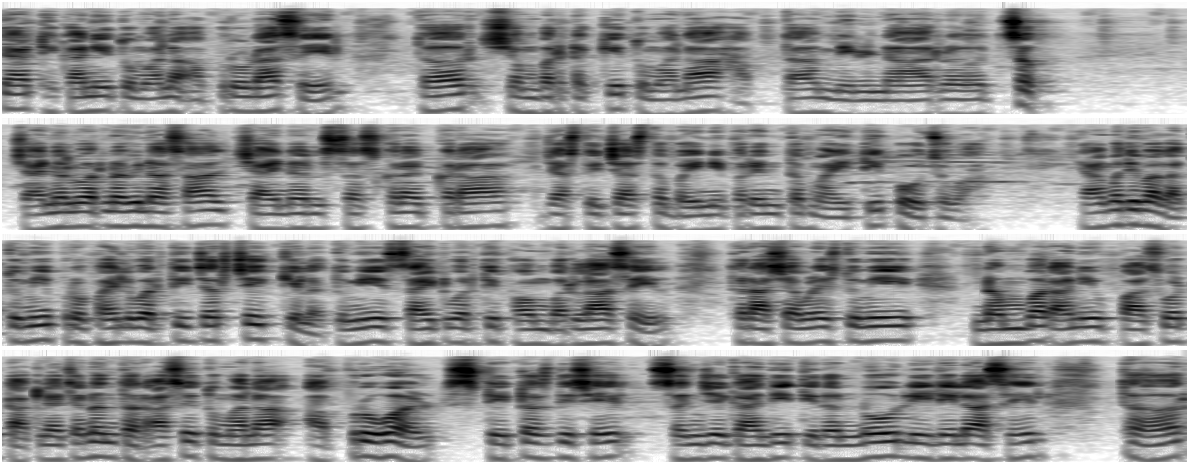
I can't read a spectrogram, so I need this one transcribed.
त्या ठिकाणी तुम्हाला अप्रूव्ड असेल तर शंभर टक्के तुम्हाला हप्ता मिळणारच. चॅनलवर नवीन असाल चॅनल सबस्क्राईब करा. जास्तीत जास्त बहिणीपर्यंत माहिती पोहोचवा. यामध्ये बघा तुम्ही प्रोफाईलवरती जर चेक केलं तुम्ही साईटवरती फॉर्म भरला असेल तर अशा वेळेस तुम्ही नंबर आणि पासवर्ड टाकल्याच्या नंतर असे तुम्हाला अप्रुव्हल स्टेटस दिसेल. संजय गांधी तिथं नो लिहिलेलं असेल तर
